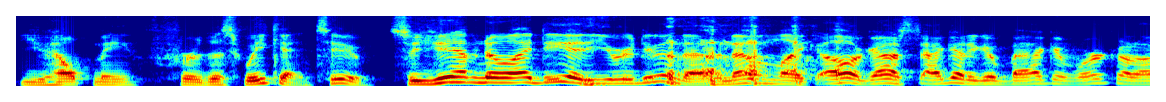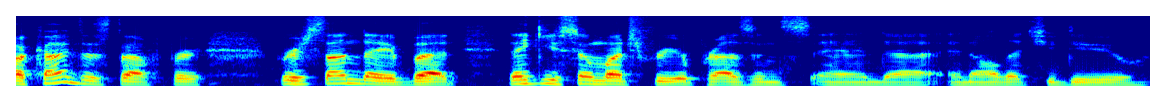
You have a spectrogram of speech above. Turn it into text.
you helped me for this weekend too. So you have no idea you were doing that. And now I'm like, oh gosh, I got to go back and work on all kinds of stuff for, for Sunday. But thank you so much for your presence and, uh, and all that you do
